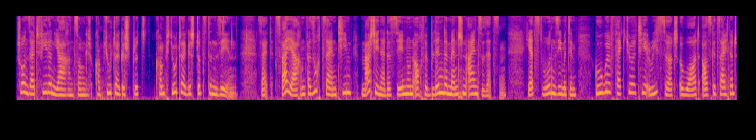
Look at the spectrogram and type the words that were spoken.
schon seit vielen Jahren zum computergestützten Sehen. Seit zwei Jahren versucht sein Team, maschinelles Sehen nun auch für blinde Menschen einzusetzen. Jetzt wurden sie mit dem Google Faculty Research Award ausgezeichnet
